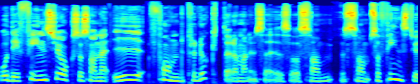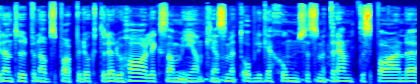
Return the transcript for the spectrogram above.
Och det finns ju också såna i fondprodukter, om man nu säger så, som, som, så finns det ju den typen av sparprodukter där du har liksom egentligen som ett obligations, som ett räntesparande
